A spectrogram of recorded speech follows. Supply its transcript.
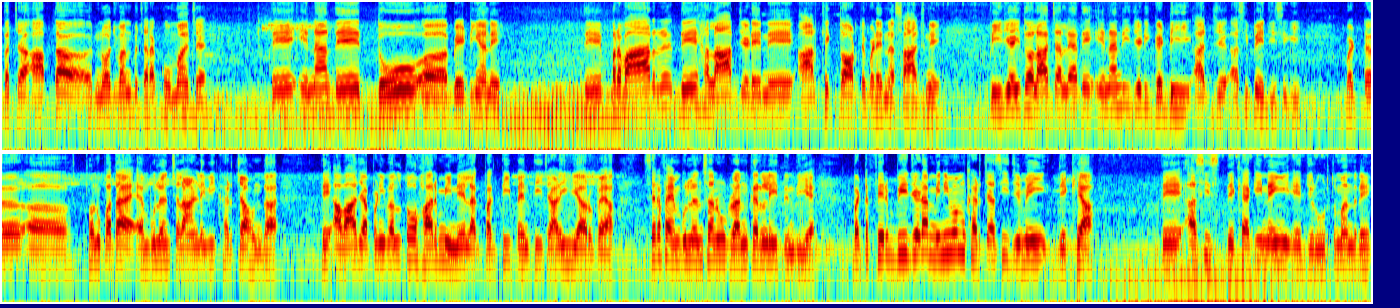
ਬੱਚਾ ਆਪ ਤਾਂ ਨੌਜਵਾਨ ਵਿਚਾਰਾ ਕੋਮਾ 'ਚ ਹੈ। ਤੇ ਇਹਨਾਂ ਦੇ ਦੋ ਬੇਟੀਆਂ ਨੇ ਤੇ ਪਰਿਵਾਰ ਦੇ ਹਾਲਾਤ ਜਿਹੜੇ ਨੇ ਆਰਥਿਕ ਤੌਰ ਤੇ ਬੜੇ ਨਸਾਜ ਨੇ। ਪੀਜੀਆਈ ਤੋਂ ਇਲਾਜ ਚੱਲ ਰਿਹਾ ਤੇ ਇਹਨਾਂ ਦੀ ਜਿਹੜੀ ਗੱਡੀ ਅੱਜ ਅਸੀਂ ਭੇਜੀ ਸੀਗੀ ਬਟ ਤੁਹਾਨੂੰ ਪਤਾ ਹੈ ਐਂਬੂਲੈਂਸ ਚਲਾਉਣ ਲਈ ਵੀ ਖਰਚਾ ਹੁੰਦਾ। ਤੇ ਆਵਾਜ਼ ਆਪਣੀ ਵੱਲ ਤੋਂ ਹਰ ਮਹੀਨੇ ਲਗਭਗ 30 35 40 ਹਜ਼ਾਰ ਰੁਪਇਆ ਸਿਰਫ ਐਂਬੂਲੈਂਸਾਂ ਨੂੰ ਰਨ ਕਰਨ ਲਈ ਦਿੰਦੀ ਹੈ। ਬਟ ਫਿਰ ਵੀ ਜਿਹੜਾ ਮਿਨੀਮਮ ਖਰਚਾ ਸੀ ਜਿਵੇਂ ਹੀ ਦੇਖਿਆ, ਤੇ ਅਸੀਂ ਦੇਖਿਆ ਕਿ ਨਹੀਂ, ਇਹ ਜ਼ਰੂਰਤਮੰਦ ਨੇ।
